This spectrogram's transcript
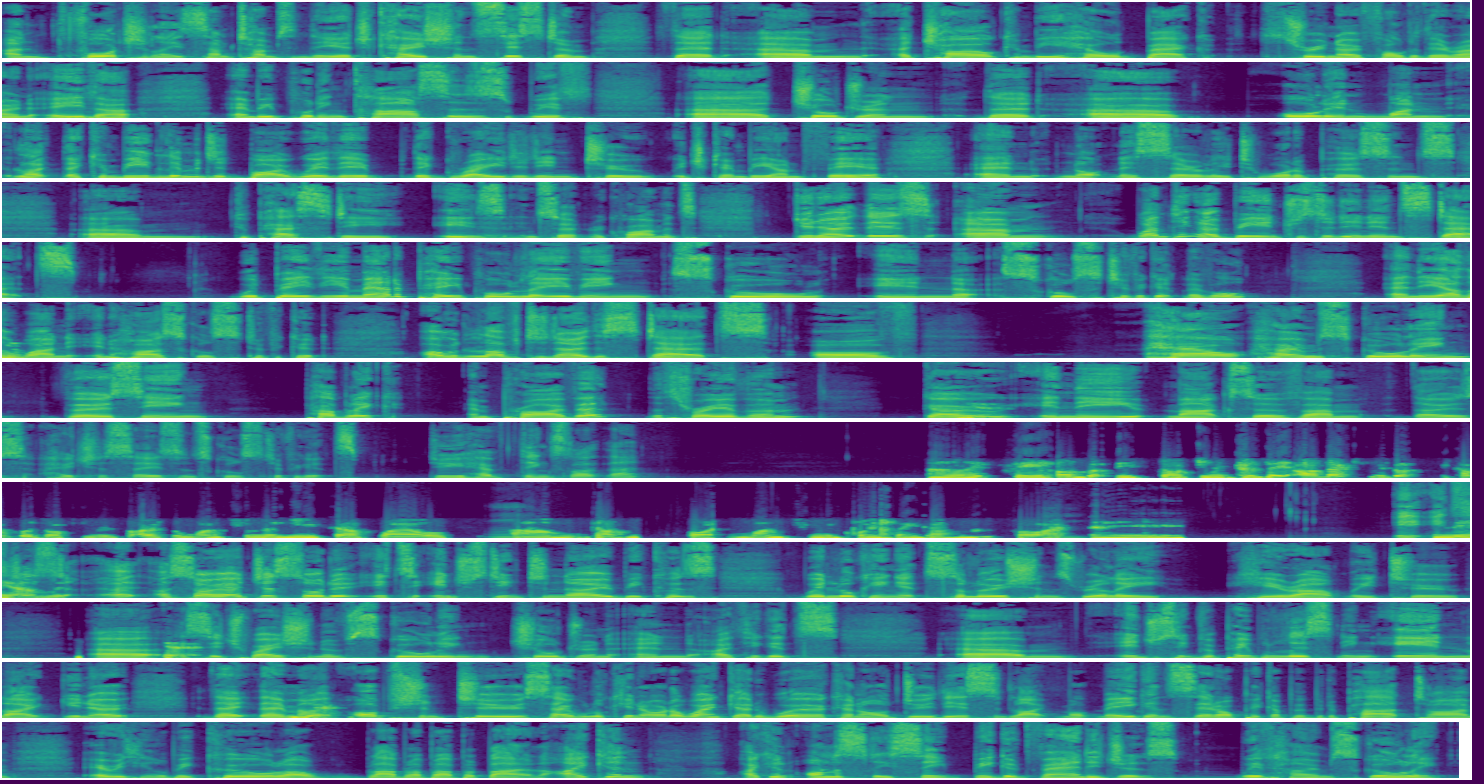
unfortunately sometimes in the education system that um, a child can be held back through no fault of their own either and be put in classes with uh, children that are all in one like they can be limited by where they're they're graded into which can be unfair and not necessarily to what a person's um, capacity is in certain requirements. You know there's um, one thing I'd be interested in in stats would be the amount of people leaving school in school certificate level and the other one in high school certificate. I would love to know the stats of how homeschooling versus public and private, the three of them, go in the marks of um, those HSCs and school certificates. Do you have things like that? Uh, let's see if I've got this document because I've actually got a couple of documents open. One's from the New South Wales um, government site and one's from the Queensland government site. And It, it's Yeah. just, uh, uh, sorry, I just thought it, it's interesting to know because we're looking at solutions really here, aren't we, to uh, a situation of schooling children. And I think it's um, interesting for people listening in, like, you know, they, they might option to say, well, look, you know what, I won't go to work and I'll do this. And like what Meagan said, I'll pick up a bit of part time, everything will be cool, I'll blah, blah, blah, blah, blah. And I can, I can honestly see big advantages with homeschooling.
